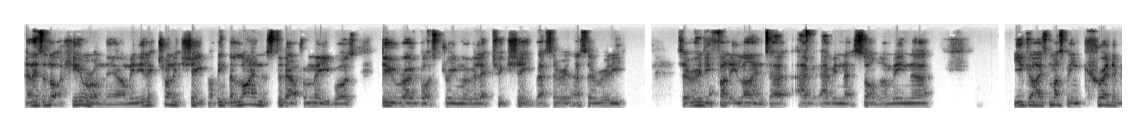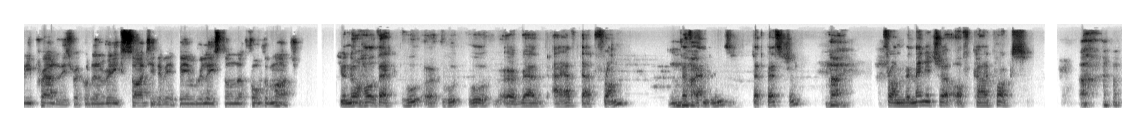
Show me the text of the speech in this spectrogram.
And there's a lot of humor on there. I mean, the Electronic Sheep. I think the line that stood out for me was "Do robots dream of electric sheep?" That's a that's a really it's a really funny line to have having that song. I mean. Uh, you guys must be incredibly proud of this record and really excited of it being released on the 4th of March. You know how that who uh, who who uh, where I have that from? That No, sentence, that question no. from the manager of Carl Cox.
